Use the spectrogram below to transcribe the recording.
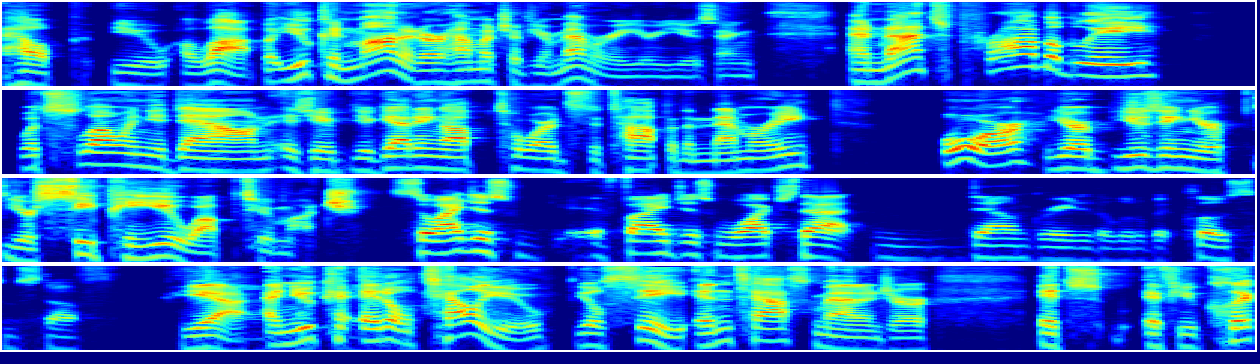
help you a lot. But you can monitor how much of your memory you're using, and that's probably what's slowing you down. Is you, you're getting up towards the top of the memory, or you're using your your CPU up too much. So I just, if I just watch that and downgrade it a little bit, close some stuff. Yeah, Yeah. and you can. It'll tell you. You'll see in Task Manager. It's if you click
